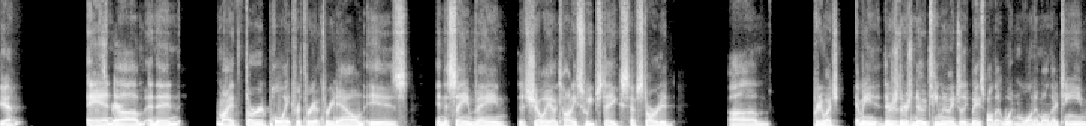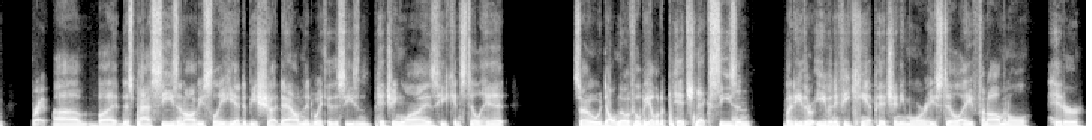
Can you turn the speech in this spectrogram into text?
yeah. And um, and then my third point for three up, three down is in the same vein, the Shohei Ohtani sweepstakes have started. Um, pretty much, I mean, there's there's no team in Major League Baseball that wouldn't want him on their team. Right. Um, but this past season, obviously, he had to be shut down midway through the season. Pitching wise, he can still hit. So don't know if he'll be able to pitch next season. But either even if he can't pitch anymore, he's still a phenomenal hitter,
